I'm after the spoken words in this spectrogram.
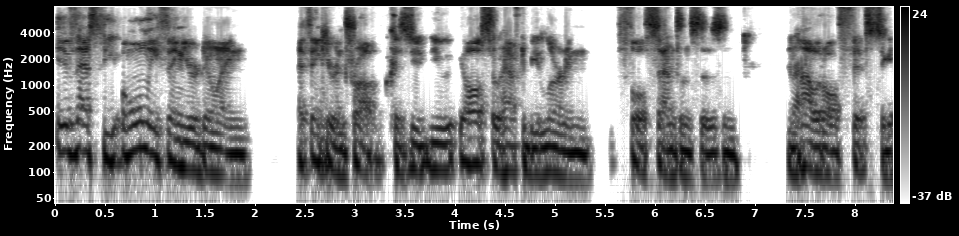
if that's the only thing you're doing, I think you're in trouble because you you also have to be learning full sentences and and how it all fits together.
